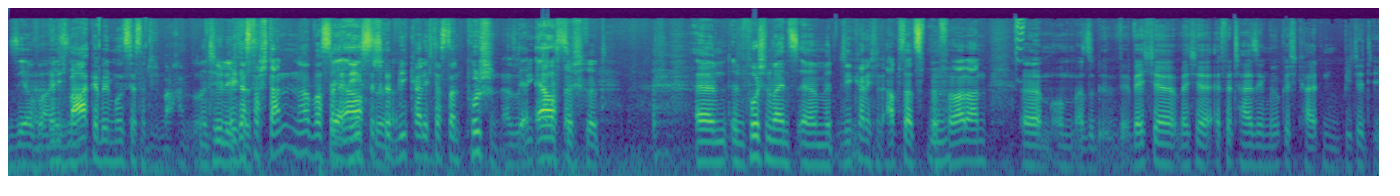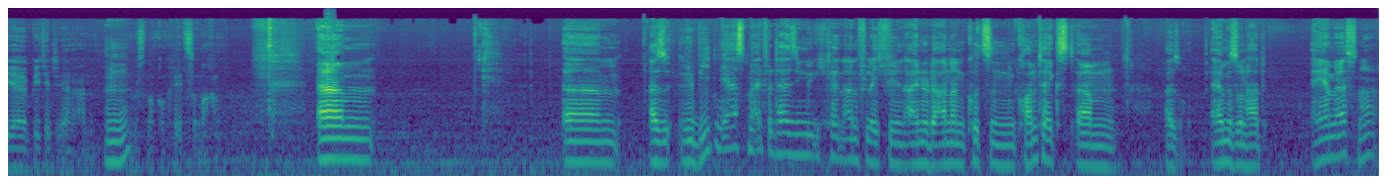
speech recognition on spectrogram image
Sehr Also weise. wenn ich Marke bin, muss ich das natürlich machen. So. Natürlich, Wenn ich das, das- verstanden habe, was ist dann der der nächste erste- Schritt, wie kann ich das dann pushen? Also der erste Schritt. Ähm, pushen wir ins, äh, mit Wie kann ich den Absatz Mhm. befördern? Ähm, um, also welche, welche Advertising-Möglichkeiten bietet ihr, bietet ihr denn an, Mhm. um das noch konkret zu machen? Ähm, ähm, also wir bieten erstmal Advertising-Möglichkeiten an, vielleicht für den einen oder anderen kurzen Kontext. Ähm, also Amazon hat AMS, ne?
